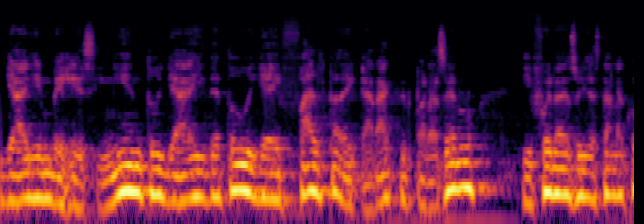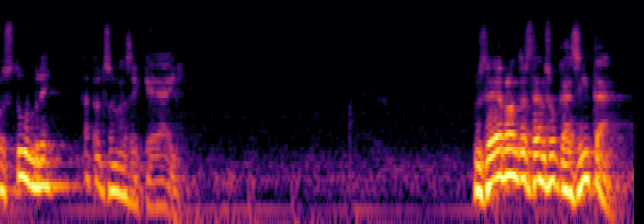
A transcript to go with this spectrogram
ya hay envejecimiento, ya hay de todo, ya hay falta de carácter para hacerlo y fuera de eso ya está la costumbre, la persona se queda ahí. Usted de pronto está en su casita,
